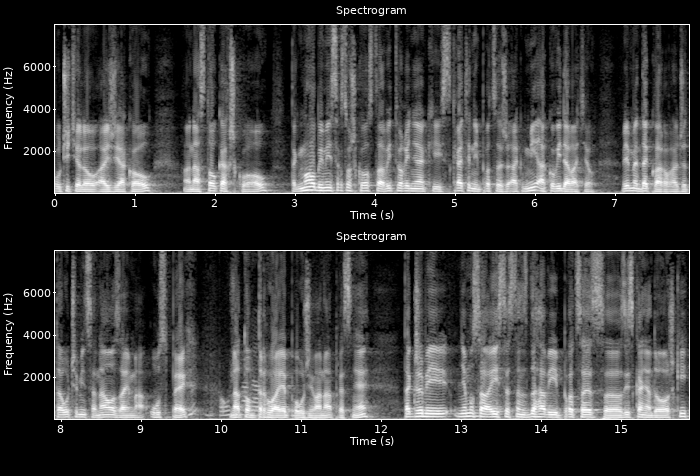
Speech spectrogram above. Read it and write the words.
učiteľov aj žiakov na stovkách škôl, tak mohol by ministerstvo školstva vytvoriť nejaký skratený proces, že ak my ako vydavateľ vieme deklarovať, že tá učenica naozaj má úspech používaná. na tom trhu a je používaná, presne, Takže by nemusela ísť cez ten zdrhavý proces e, získania doložky,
